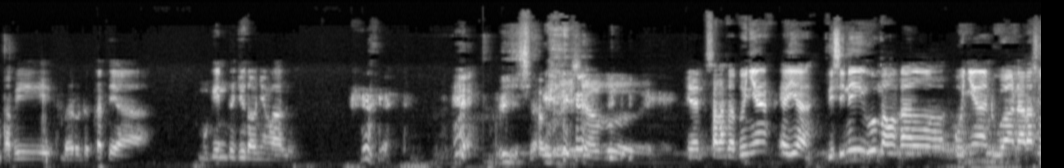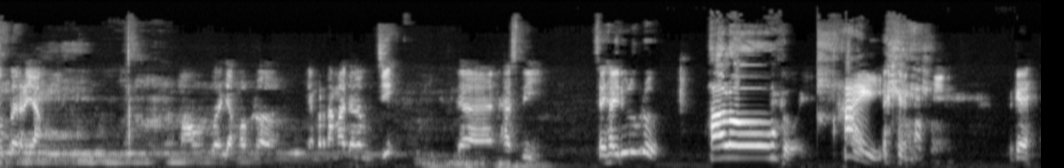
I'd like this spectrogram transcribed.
Tapi baru deket ya mungkin 7 tahun yang lalu. Bisa, bisa, Bu. Ya, salah satunya, eh iya, di sini gue bakal punya dua narasumber yang mau gue ajak ngobrol. Yang pertama adalah Uji dan Hasdi. Say hi dulu, bro. Halo. Hai. Oke,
